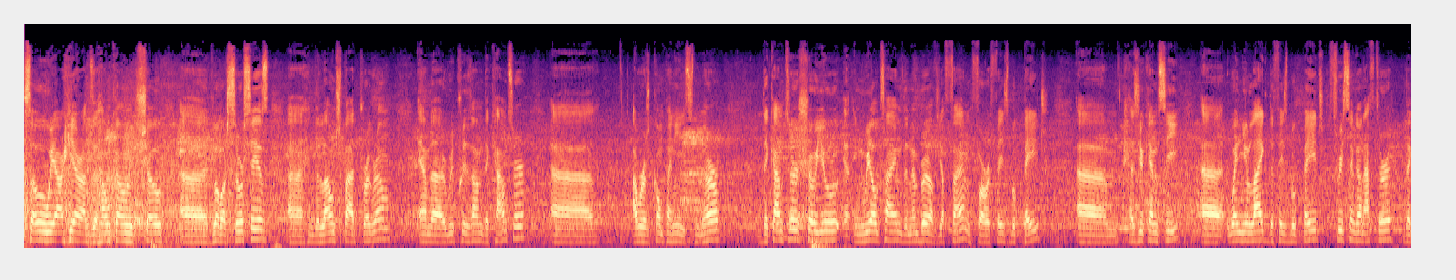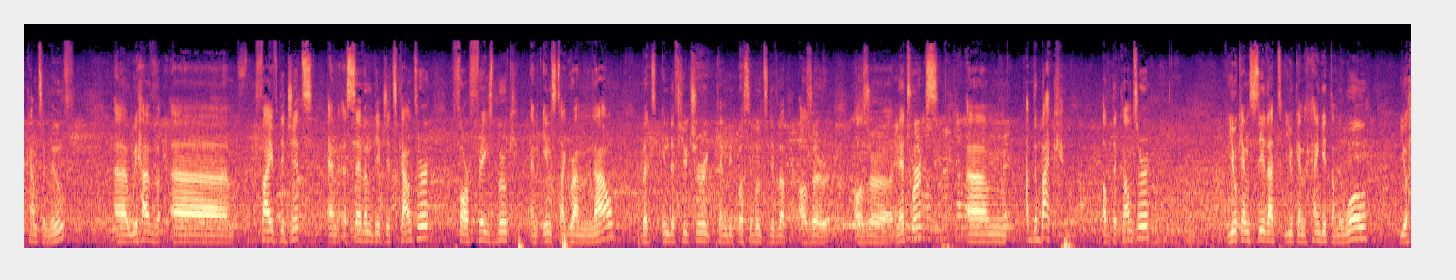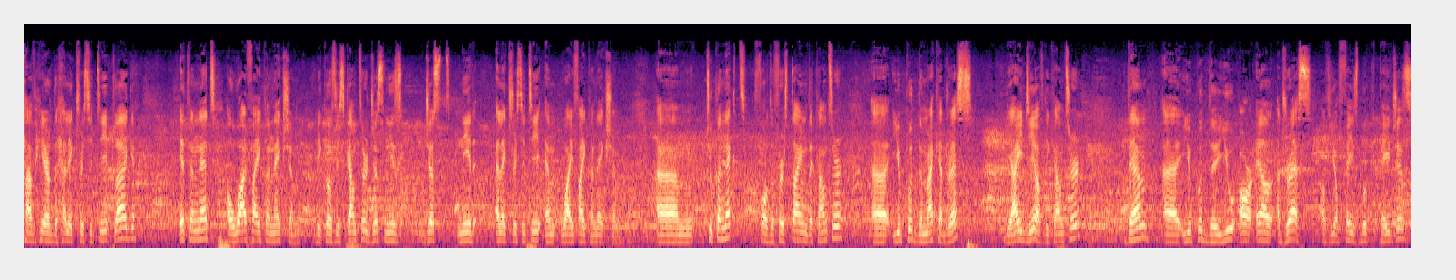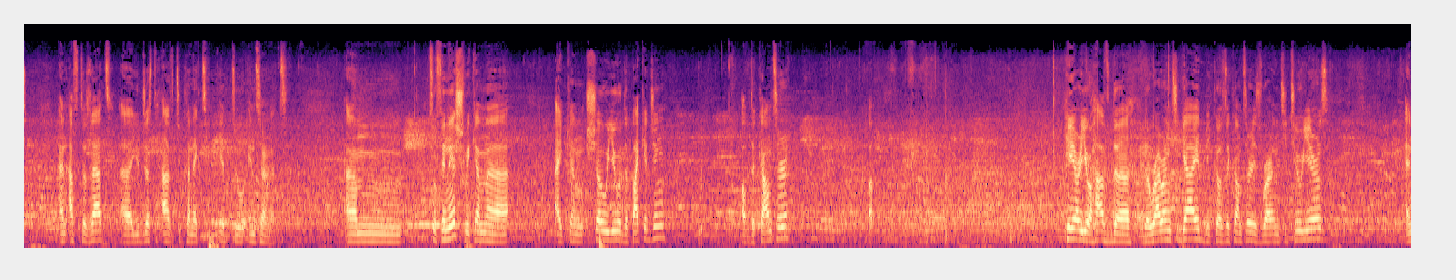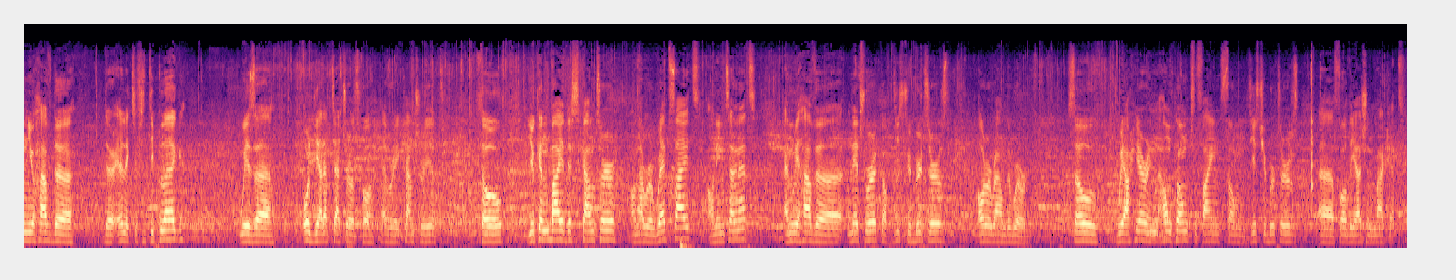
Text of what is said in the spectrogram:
So we are here at the Hong Kong show uh, Global Sources uh, in the Launchpad program and uh, represent the counter. Uh, our company is Smiirl. The counter show you in real time the number of your fans for a Facebook page. Um, as you can see, uh, when you like the Facebook page, three seconds after the counter move. Uh, we have five digits and a seven digits counter for Facebook and Instagram now but in the future it can be possible to develop other, other networks. Um, at the back of the counter, you can see that you can hang it on the wall. You have here the electricity plug, Ethernet or Wi-Fi connection, because this counter just needs just need electricity and Wi-Fi connection. Um, to connect for the first time the counter, uh, you put the MAC address, the ID of the counter, then uh, you put the URL address of your Facebook pages, and after that, uh, you just have to connect it to internet. Um, to finish, we can uh, I can show you the packaging of the counter. Here you have the, the warranty guide because the counter is warranty two years, and you have the the electricity plug with a all the adapters for every country. So you can buy this counter on our website, on internet, and we have a network of distributors all around the world. So we are here in Hong Kong to find some distributors uh, for the Asian market.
